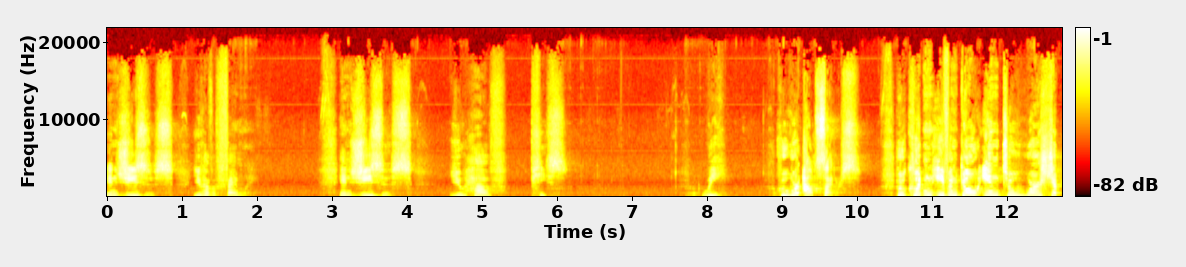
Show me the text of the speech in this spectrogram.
In Jesus, you have a family. In Jesus, you have peace. We, who were outsiders, who couldn't even go into worship,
